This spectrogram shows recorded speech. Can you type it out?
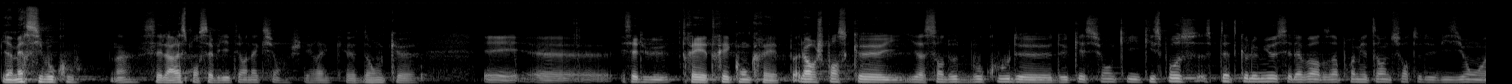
Bien, merci beaucoup. Hein, c'est la responsabilité en action, je dirais. Que, donc, euh, euh, et, c'est du très très concret. Alors, je pense qu'il y a sans doute beaucoup de, questions qui, se posent. Peut-être que le mieux, c'est d'avoir dans un premier temps une sorte de vision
